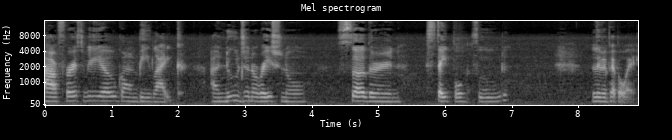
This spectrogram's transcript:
Our first video gonna be like a new generational southern staple food, lemon pepper wings.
